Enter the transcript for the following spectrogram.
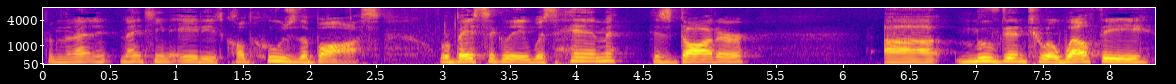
from the 1980s called Who's the Boss? Where basically it was him, his daughter, uh, moved into a wealthy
